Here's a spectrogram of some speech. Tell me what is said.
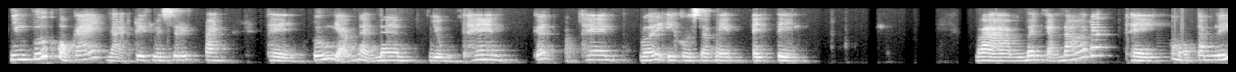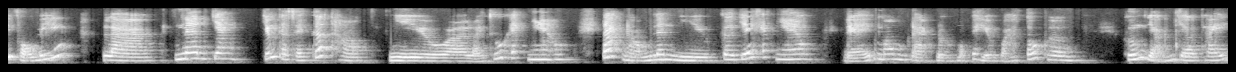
nhưng vướng một cái là triglycerid tăng, thì hướng dẫn là nên dùng thêm, kết hợp thêm với icosapent 18 và bên cạnh đó đó, thì có một tâm lý phổ biến là nên chăng chúng ta sẽ kết hợp nhiều ờ, loại thuốc khác nhau, tác động lên nhiều cơ chế khác nhau để mong đạt được một cái hiệu quả tốt hơn. Hướng dẫn cho thấy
